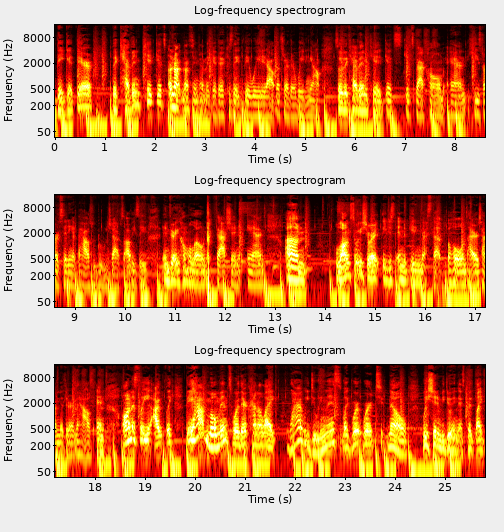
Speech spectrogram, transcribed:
they get there, the Kevin kid gets, or not not the same time they get there because they they waited out. That's why they're waiting out. So the Kevin kid gets gets back home and he starts sitting at the house with booby traps, obviously in very Home Alone fashion. And um, long story short, they just end up getting messed up the whole entire time that they're in the house. And honestly, I like they have moments where they're kind of like, why are we doing this? Like we're we're too, no, we shouldn't be doing this. But like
